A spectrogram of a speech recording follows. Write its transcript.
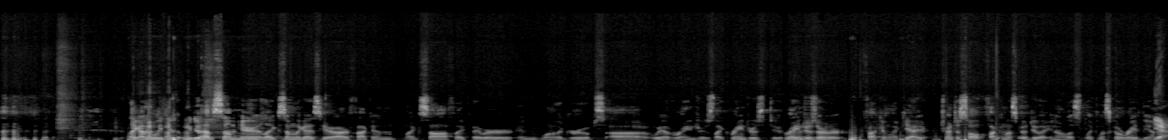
like I mean, we do we do have some here. Like some of the guys here are fucking like soft. Like they were in one of the groups. Uh, we have rangers. Like rangers, dude. Rangers are fucking like yeah, trench assault. Fucking let's go do it. You know, let's like let's go raid the. Yeah.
